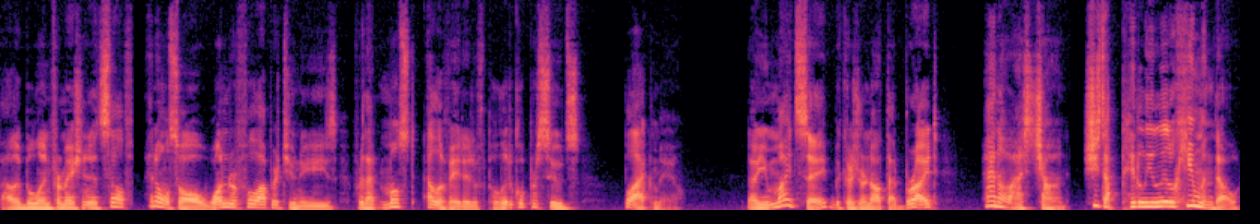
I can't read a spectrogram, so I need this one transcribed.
valuable information itself, and also all wonderful opportunities for that most elevated of political pursuits, blackmail. Now you might say, because you're not that bright, Analyze, John. She's a piddly little human, though.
